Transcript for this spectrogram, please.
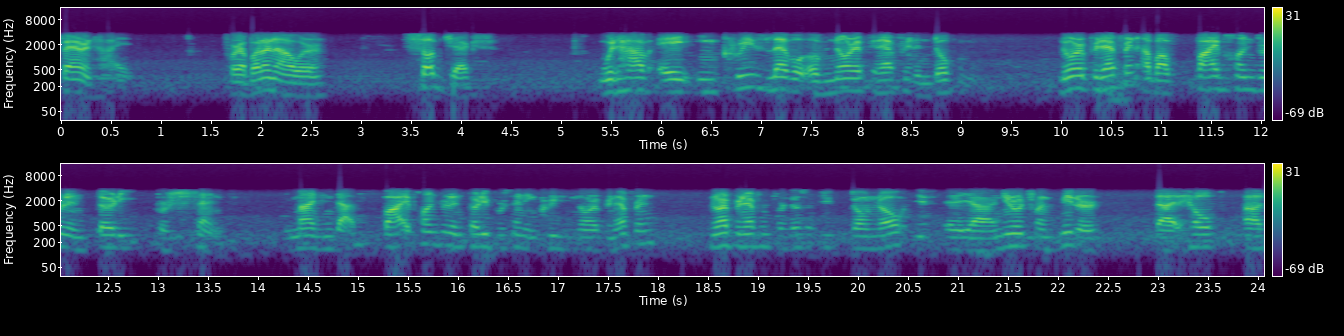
Fahrenheit, for about an hour, subjects would have a increased level of norepinephrine and dopamine. Norepinephrine about 530 percent, imagine that 530% increase in norepinephrine. Norepinephrine, for those of you who don't know, is a uh, neurotransmitter that helps us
